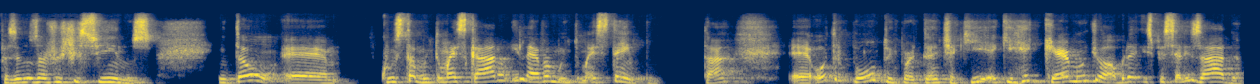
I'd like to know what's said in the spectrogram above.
fazendo os ajustes finos. Então, é, custa muito mais caro e leva muito mais tempo. Tá? É, outro ponto importante aqui é que requer mão de obra especializada.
